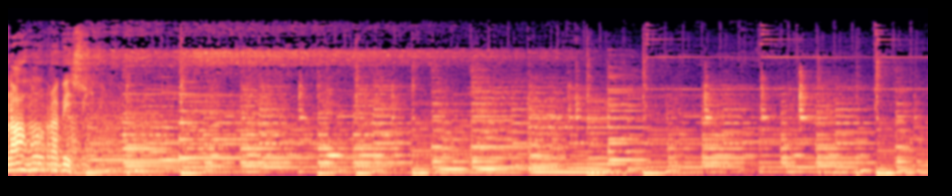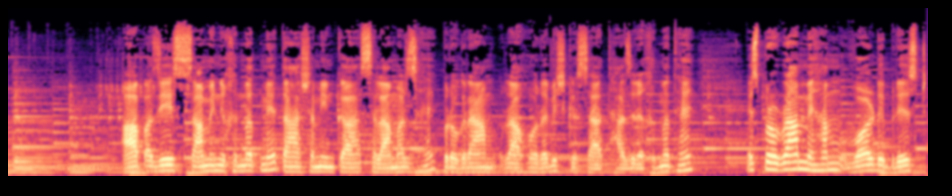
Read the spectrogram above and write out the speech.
راہ و روش آپ عزیز سامعین خدمت میں تہا شمیم کا سلام عرض ہے۔ پروگرام راہ و روش کے ساتھ حاضر خدمت ہیں۔ اس پروگرام میں ہم ورلڈ بریسٹ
